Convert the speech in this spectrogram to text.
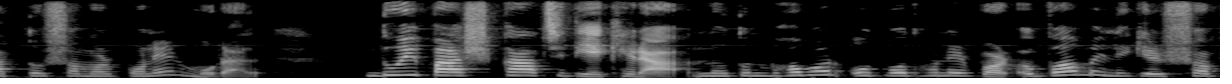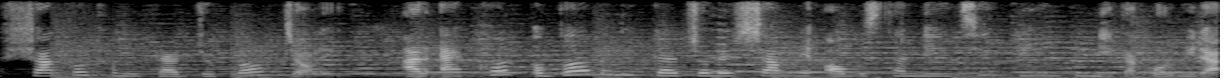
আত্মসমর্পণের মুরাল। দুই পাশ কাচ দিয়ে ঘেরা নতুন ভবন উদ্বোধনের পর আওয়ামী লীগের সব সাংগঠনিক কার্যক্রম চলে। আর এখন আওয়ামী লীগ কার্যালয়ের সামনে অবস্থান নিয়েছে বিএনপি নেতাকর্মীরা।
